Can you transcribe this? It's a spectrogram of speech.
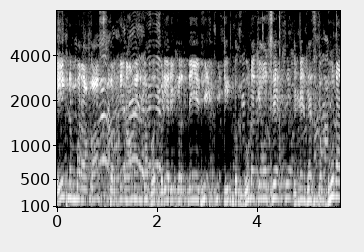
एक नंबर आकाश करते नाम है, इनका बहुत बढ़िया रीड करते हैं ये भी। टीम बगदूना की ओर से इंडियन गैस बगडूना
